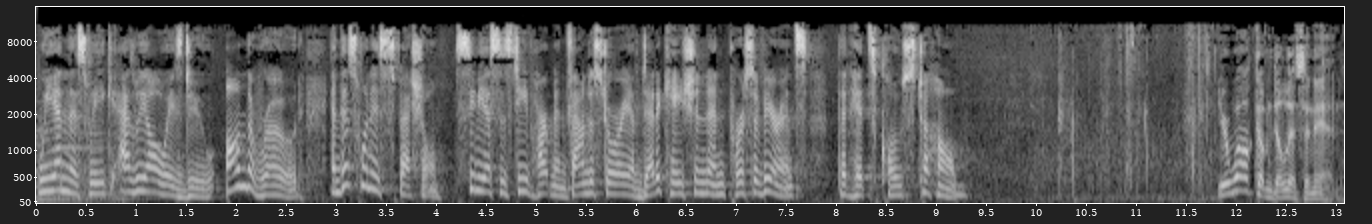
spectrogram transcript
We end this week, as we always do, on the road. And this one is special. CBS's Steve Hartman found a story of dedication and perseverance that hits close to home. You're welcome to listen in,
